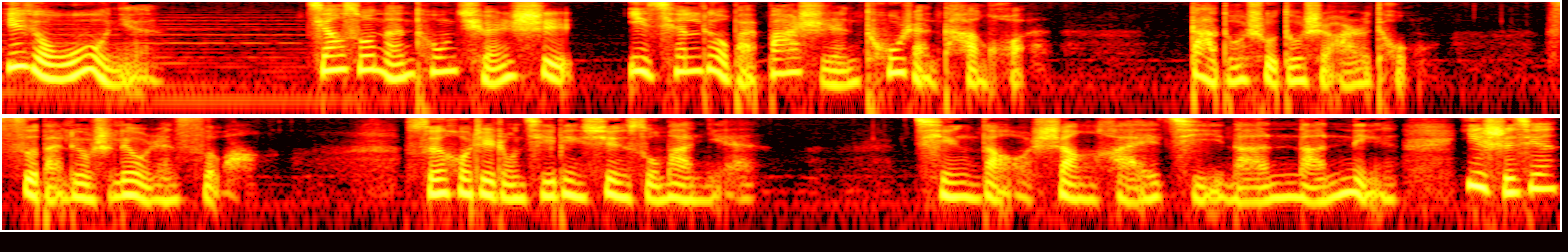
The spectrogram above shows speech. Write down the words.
一九五五年，江苏南通全市一千六百八十人突然瘫痪，大多数都是儿童，四百六十六人死亡。随后，这种疾病迅速蔓延。青岛、上海、济南、南宁，一时间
